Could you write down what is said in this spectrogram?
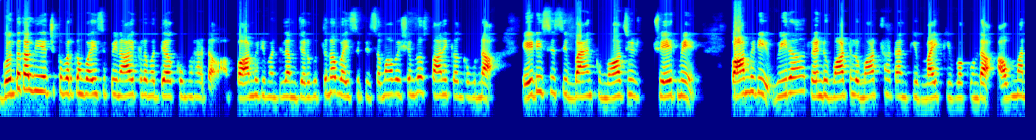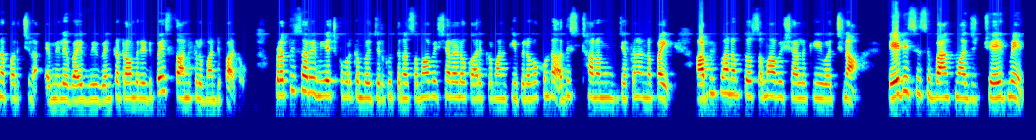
గుంతకల్ నియోజకవర్గం వైసీపీ నాయకుల మధ్య కుమ్మరాట పామిడి మండలం జరుగుతున్న వైసీపీ సమావేశంలో స్థానికంగా ఉన్న ఏడీసీసీ బ్యాంక్ మాజీ చైర్మన్ పామిడి వీర రెండు మాటలు మాట్లాడటానికి మైక్ ఇవ్వకుండా అవమానపరిచిన ఎమ్మెల్యే వైవి వెంకటరామరెడ్డిపై స్థానికులు మండిపాటు ప్రతిసారి నియోజకవర్గంలో జరుగుతున్న సమావేశాలలో కార్యక్రమానికి పిలవకుండా అధిష్టానం జగనన్నపై అభిమానంతో సమావేశాలకి వచ్చిన ఏడీసీసీ బ్యాంక్ మాజీ చైర్మన్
